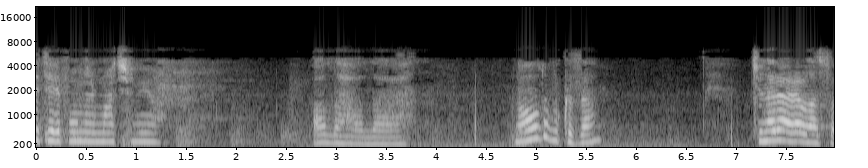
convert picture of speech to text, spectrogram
De telefonlarım açmıyor. Allah Allah. Ne oldu bu kıza? Çınar'ı ara ona sor.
